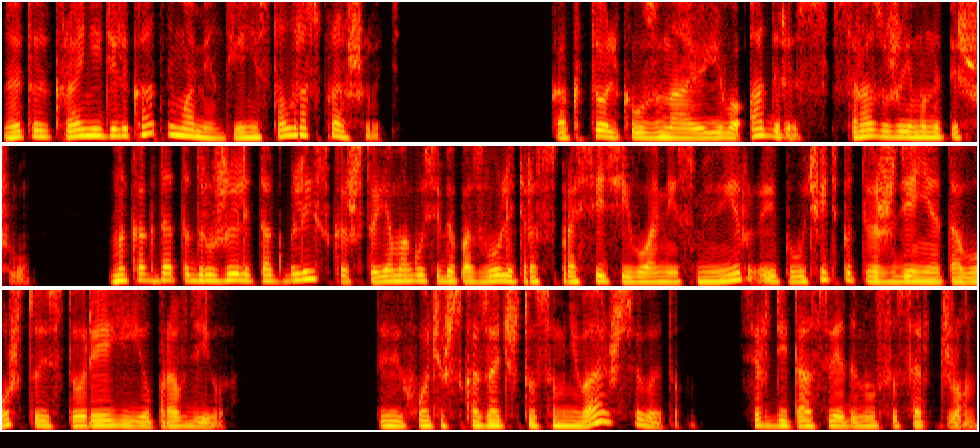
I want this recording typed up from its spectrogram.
но это крайне деликатный момент, я не стал расспрашивать. Как только узнаю его адрес, сразу же ему напишу. Мы когда-то дружили так близко, что я могу себе позволить расспросить его о мисс Мюир и получить подтверждение того, что история ее правдива. «Ты хочешь сказать, что сомневаешься в этом?» — сердито осведомился сэр Джон.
